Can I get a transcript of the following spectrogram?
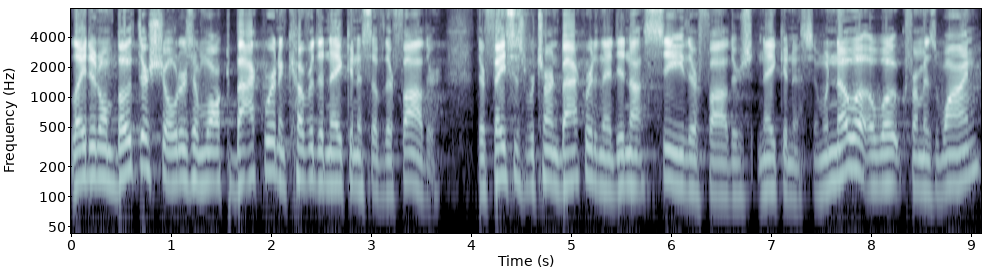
laid it on both their shoulders, and walked backward and covered the nakedness of their father. Their faces were turned backward, and they did not see their father's nakedness. And when Noah awoke from his wine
